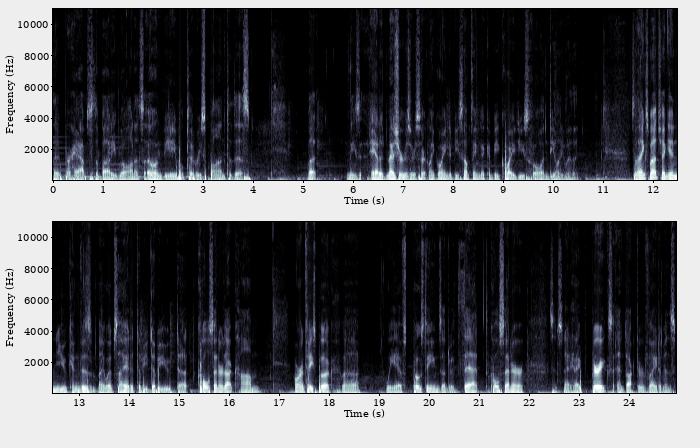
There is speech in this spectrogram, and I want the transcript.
that perhaps the body will on its own be able to respond to this. But these added measures are certainly going to be something that can be quite useful in dealing with it. So thanks much. Again, you can visit my website at www.colecenter.com or on Facebook. Uh, we have postings under that, the Cole Center, Cincinnati Hyperbarics, and Dr. Vitamins.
